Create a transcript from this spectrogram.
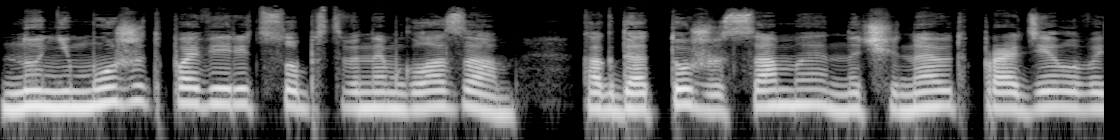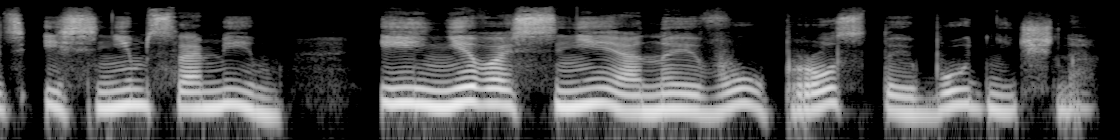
но не может поверить собственным глазам, когда то же самое начинают проделывать и с ним самим, и не во сне, а наяву, просто и буднично.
